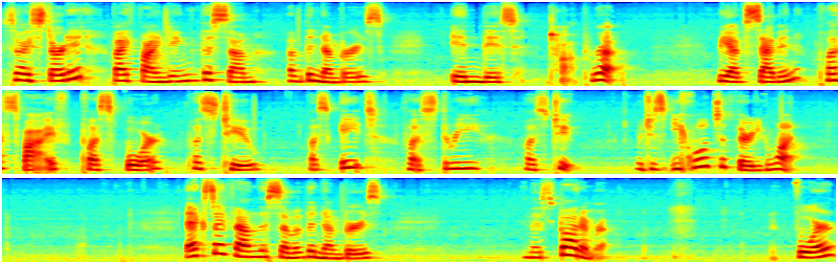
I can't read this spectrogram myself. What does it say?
So I started by finding the sum of the numbers in this top row. We have 7 plus 5 plus 4 plus 2 plus 8 plus 3 plus 2, which is equal to 31. Next, I found the sum of the numbers in this bottom row. 4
